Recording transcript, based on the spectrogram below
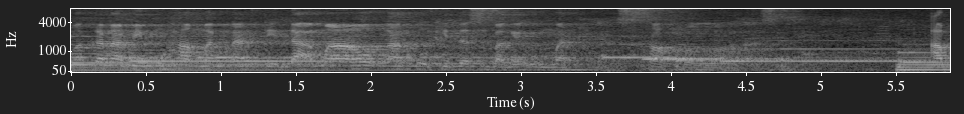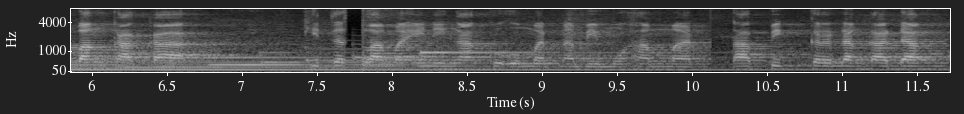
Maka Nabi Muhammad nanti tidak mau ngaku kita sebagai umatnya. Astagfirullah abang kakak kita selama ini ngaku umat Nabi Muhammad tapi kadang-kadang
